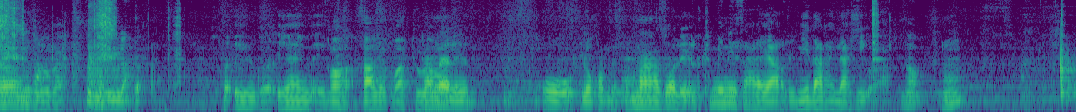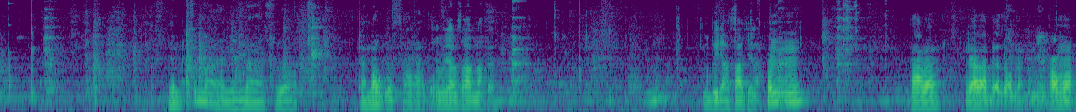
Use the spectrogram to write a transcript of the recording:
အဲ့ဒီလိုပဲသူ့မသိဘူးလားမအေးဘူးကအရင်မအေးဟောအစားလက်ကွာထူဒါမဲ့လေဟိုလောကမအမာဆိုလေထမင်းလေးစားရရအောင်ဒီနေတာထိုင်တာရှိပါနော် ညမစမညမဆိုတော့ဓမ္မောက်ကိုစားတာပေါ့သူပြောင်းစားမလားသူပြောင်းစားချင်လားဟွန်းဟွန်းဒါပဲငါကပြတ်တော့မယ်ကောင်းမလား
